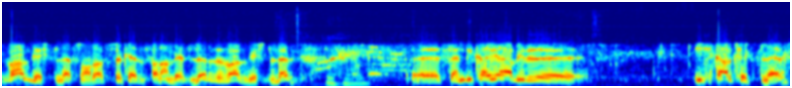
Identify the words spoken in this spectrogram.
vazgeçtiler sonra söker falan dediler vazgeçtiler. E, sendikaya bir e, ihtar çektiler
